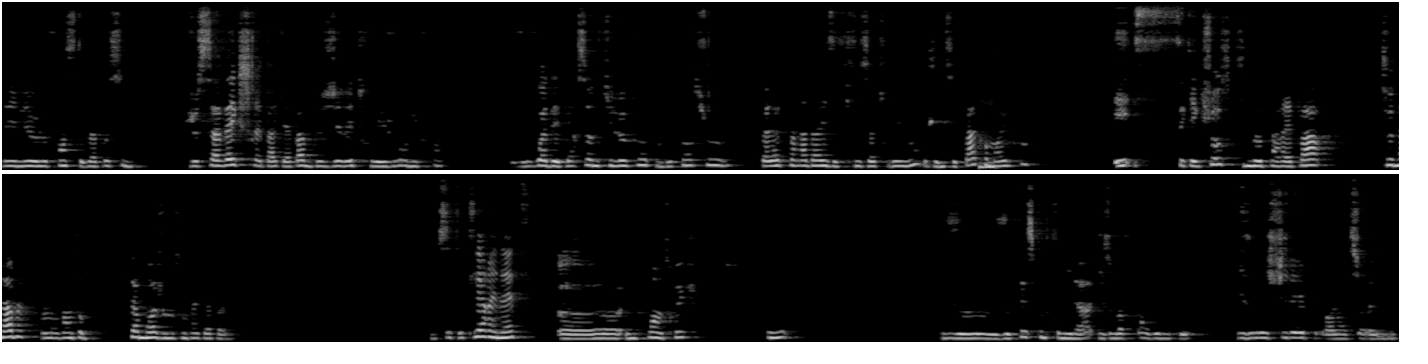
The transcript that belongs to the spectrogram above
le, frein, c'était pas possible. Je savais que je serais pas capable de gérer tous les jours du frein. Je vois des personnes qui le font, qui ont des pensions, Palette Paradise et qui font ça tous les jours, je ne sais pas mmh. comment ils font. Et c'est quelque chose qui me paraît pas tenable pendant 20 ans. En tout cas, moi, je me sens pas capable. Donc c'était clair et net. Euh, il me faut un truc où je, je fais ce compromis-là. Ils ont leur point à volonté. Ils ont les filets pour ralentir le,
